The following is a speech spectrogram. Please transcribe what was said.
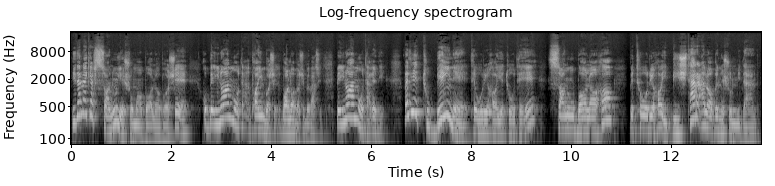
دیدن اگر سانوی شما بالا باشه خب به اینا هم پایین باشه بالا باشه ببخشید. به اینا هم معتقدی. ولی تو بین تئوری های توطعه سانو بالاها به تئوری های بیشتر علاقه نشون میدند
